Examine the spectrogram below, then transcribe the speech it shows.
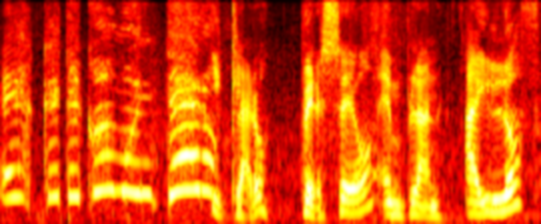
es que te como entero. Y claro, Perseo, en plan, I love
